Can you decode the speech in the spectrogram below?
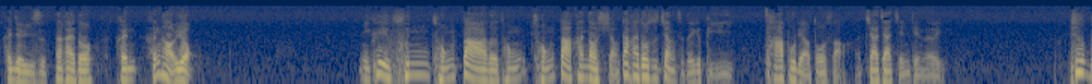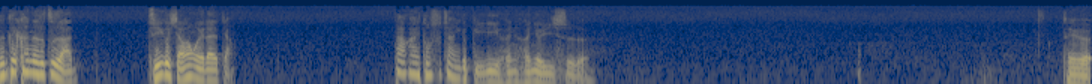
很有意思，大概都很很好用。你可以分从大的从从大看到小，大概都是这样子的一个比例，差不了多少，加加减减而已。就人可以看到的自然，举一个小范围来讲，大概都是这样一个比例，很很有意思的。这个，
